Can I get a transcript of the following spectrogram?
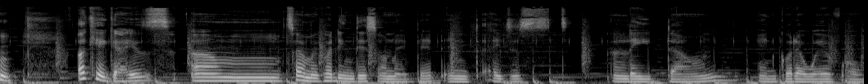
okay, guys. Um, so I'm recording this on my bed, and I just laid down and got a wave of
